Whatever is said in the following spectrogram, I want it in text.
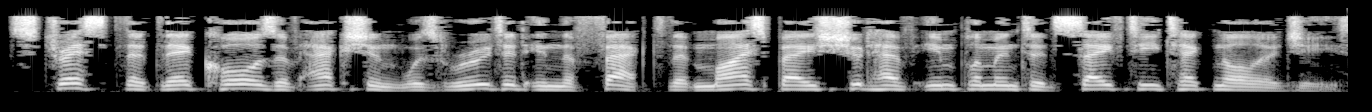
stressed that their cause of action was rooted in the fact that MySpace should have implemented safety technologies.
